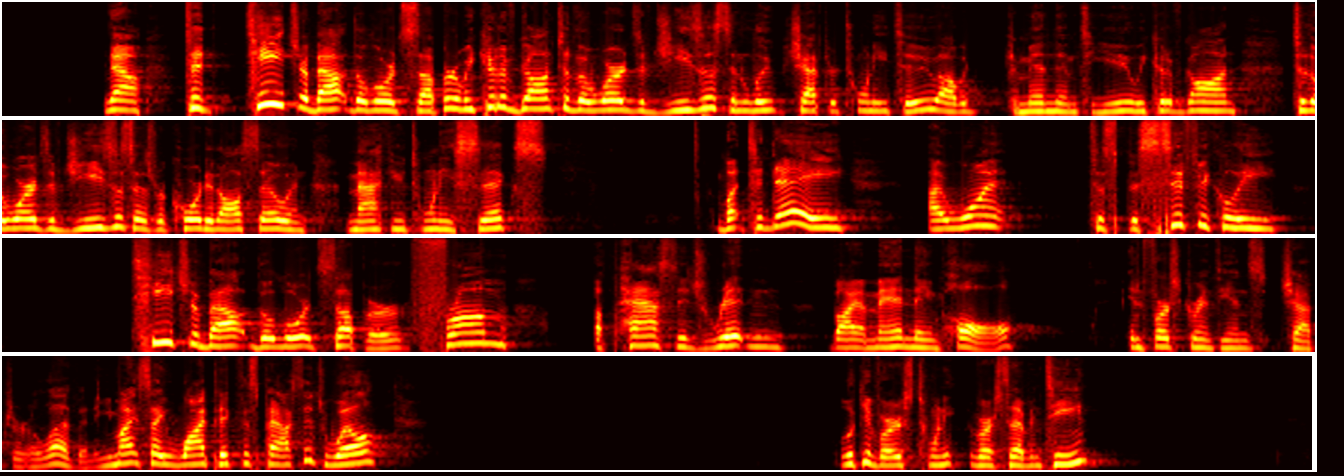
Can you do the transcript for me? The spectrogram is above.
Now, to teach about the Lord's Supper, we could have gone to the words of Jesus in Luke chapter 22. I would commend them to you. We could have gone to the words of Jesus as recorded also in Matthew 26. But today, I want to specifically teach about the Lord's Supper from a passage written by a man named Paul in 1 Corinthians chapter 11. You might say, why pick this passage? Well, look at verse 20, verse 17.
